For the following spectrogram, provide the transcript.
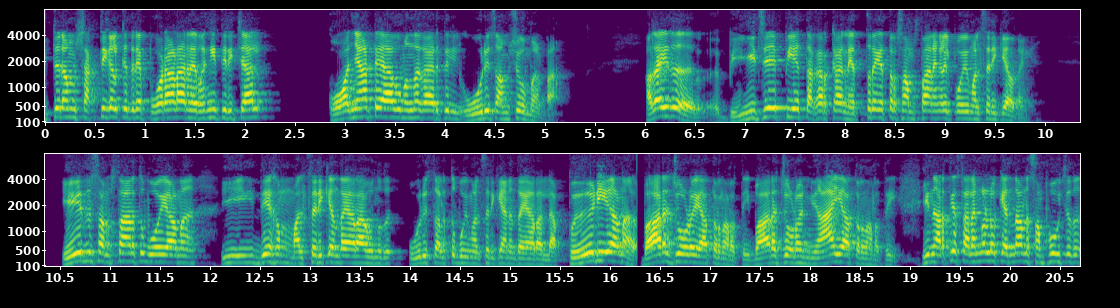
ഇത്തരം ശക്തികൾക്കെതിരെ പോരാടാൻ ഇറങ്ങിത്തിരിച്ചാൽ കോഞ്ഞാട്ടയാകുമെന്ന കാര്യത്തിൽ ഒരു സംശയവും വേണ്ട. അതായത് ബി ജെ പിയെ തകർക്കാൻ എത്രയെത്ര സംസ്ഥാനങ്ങളിൽ പോയി മത്സരിക്കാതെ? ഏത് സംസ്ഥാനത്ത് പോയാണ് ഈ ഇദ്ദേഹം മത്സരിക്കാൻ തയ്യാറാവുന്നത്? ഒരു സ്ഥലത്ത് പോയി മത്സരിക്കാനും തയ്യാറല്ല. പേടിയാണ്. ഭാരത് ജോഡോ യാത്ര നടത്തി ഭാരത് ജോഡോ ന്യായ യാത്ര നടത്തി. ഈ നടത്തിയ സ്ഥലങ്ങളിലൊക്കെ എന്താണ് സംഭവിച്ചത്?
